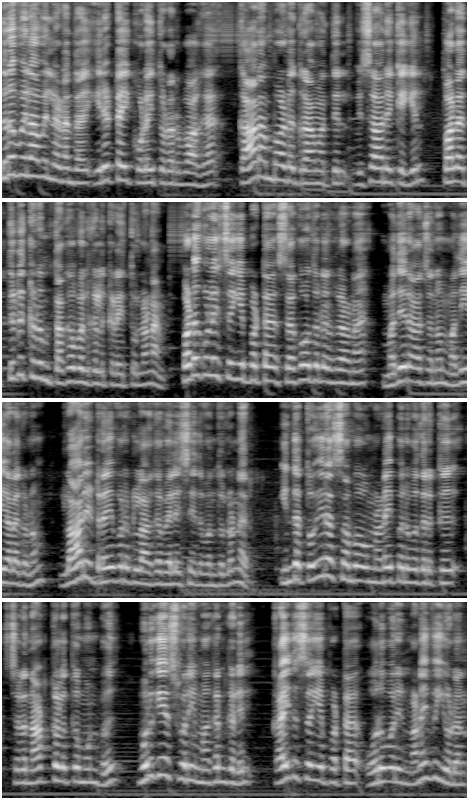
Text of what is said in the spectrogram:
திருவிழாவில் நடந்த இரட்டை கொலை தொடர்பாக காரம்பாடு கிராமத்தில் விசாரிக்கையில் பல திடுக்கிடும் தகவல்கள் கிடைத்துள்ளன. படுகொலை செய்யப்பட்ட சகோதரர்களான மதிராஜனும் மதியழகனும் லாரி டிரைவர்களாக வேலை செய்து வந்துள்ளனர். இந்த துயர சம்பவம் நடைபெறுவதற்கு சில நாட்களுக்கு முன்பு முருகேஸ்வரி மகன்களில் கைது செய்யப்பட்ட ஒருவரின் மனைவியுடன்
